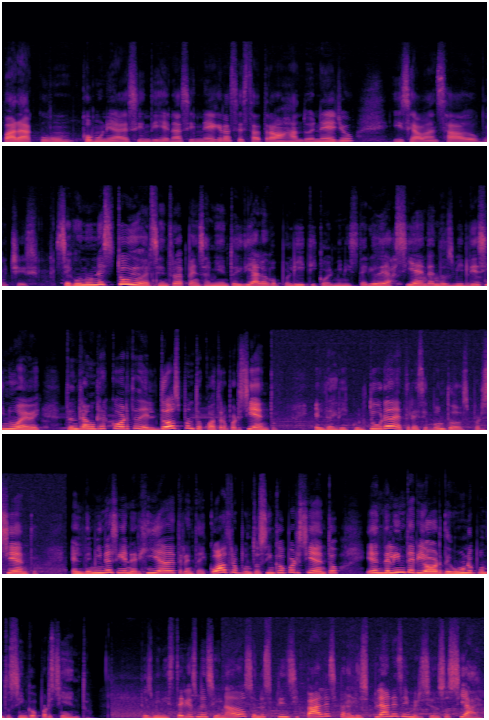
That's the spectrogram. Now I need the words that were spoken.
para comunidades indígenas y negras, se está trabajando en ello y se ha avanzado muchísimo. Según un estudio del Centro de Pensamiento y Diálogo Político del Ministerio de Hacienda en 2019, tendrá un recorte del 2.4%, el de Agricultura de 13.2%, el de Minas y Energía de 34.5% y el del Interior de 1.5%. Los ministerios mencionados son los principales para los planes de inversión social,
